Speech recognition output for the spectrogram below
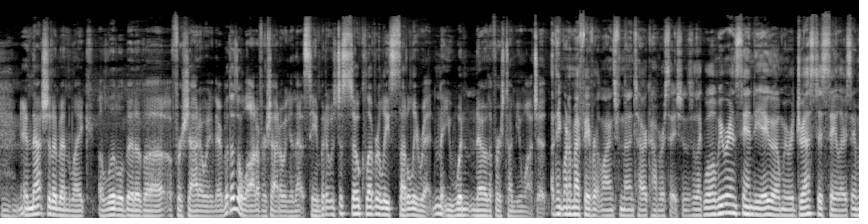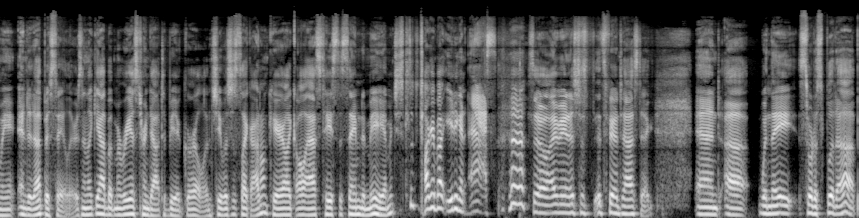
Mm-hmm. And that should have been like a little bit of a, a foreshadowing there. But there's a lot of foreshadowing in that scene. But it was just so cleverly, subtly written that you wouldn't know the first time you watch it. I think one of my favorite lines from that entire conversation is like, well, we were in San Diego and we were dressed as sailors and we ended up as sailors. And like, yeah, but Maria's turned out to be a girl. And she was just like, I don't care. Like, all ass tastes the same to me. I mean, she's talking about eating an ass. so, I mean, it's just, it's fantastic. And uh, when they sort of split up,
